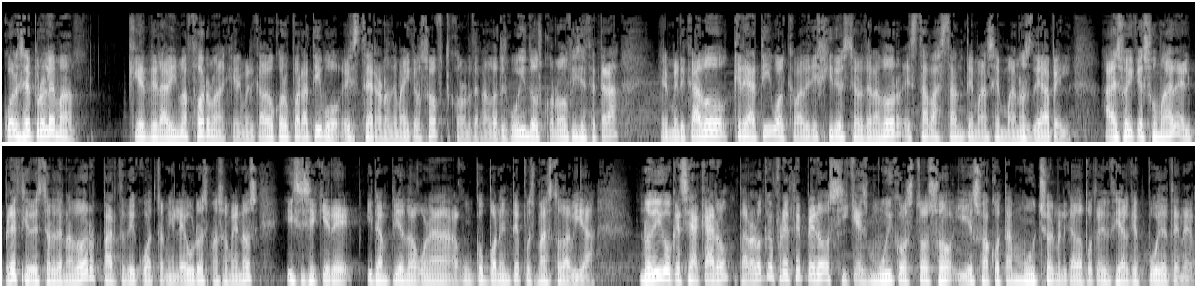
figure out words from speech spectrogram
¿Cuál es el problema? Que de la misma forma que el mercado corporativo es terreno de Microsoft, con ordenadores Windows, con Office, etcétera, el mercado creativo al que va dirigido este ordenador está bastante más en manos de Apple. A eso hay que sumar el precio de este ordenador, parte de 4.000 euros más o menos, y si se quiere ir ampliando alguna, algún componente, pues más todavía. No digo que sea caro para lo que ofrece, pero sí que es muy costoso y eso acota mucho el mercado potencial que puede tener.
